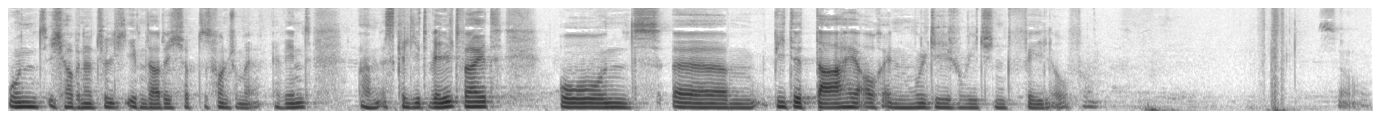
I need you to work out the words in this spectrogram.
Und ich habe natürlich eben dadurch, ich habe das vorhin schon mal erwähnt, ähm, eskaliert weltweit und ähm, bietet daher auch ein Multi-Region Failover. So.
